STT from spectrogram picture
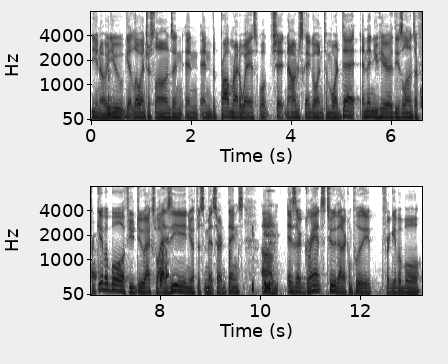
you know you get low interest loans and and and the problem right away is well shit now i'm just going to go into more debt and then you hear these loans are forgivable if you do xyz and you have to submit certain things um, is there grants too that are completely forgivable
